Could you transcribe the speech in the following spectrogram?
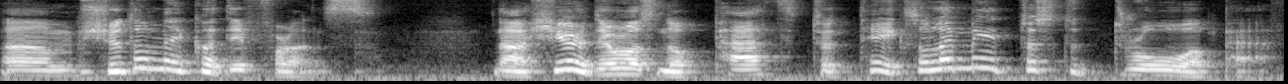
um, shouldn't make a difference. Now here there was no path to take, so let me just draw a path,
